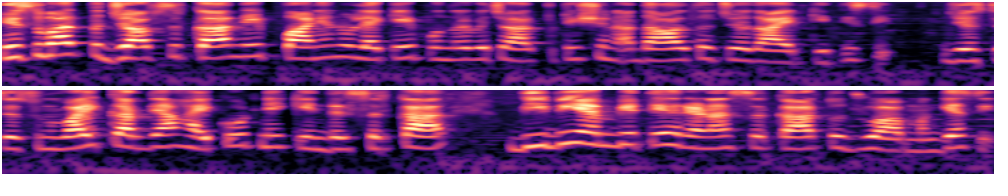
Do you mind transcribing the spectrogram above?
ਇਸ ਤੋਂ ਬਾਅਦ ਪੰਜਾਬ ਸਰਕਾਰ ਨੇ ਪਾਣੀ ਨੂੰ ਲੈ ਕੇ ਪੁਨਰ ਵਿਚਾਰ ਪਟੀਸ਼ਨ ਅਦਾਲਤ 'ਚ ਦਾਇਰ ਕੀਤੀ ਸੀ, ਜਿਸ ਤੇ ਸੁਣਵਾਈ ਕਰਦਿਆਂ ਹਾਈ ਨੇ ਕੇਂਦਰ ਸਰਕਾਰ ਬੀਬੀਐਮਬੀ ਤੇ ਹਰਿਆਣਾ ਸਰਕਾਰ ਤੋਂ ਜਵਾਬ ਮੰਗਿਆ ਸੀ,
